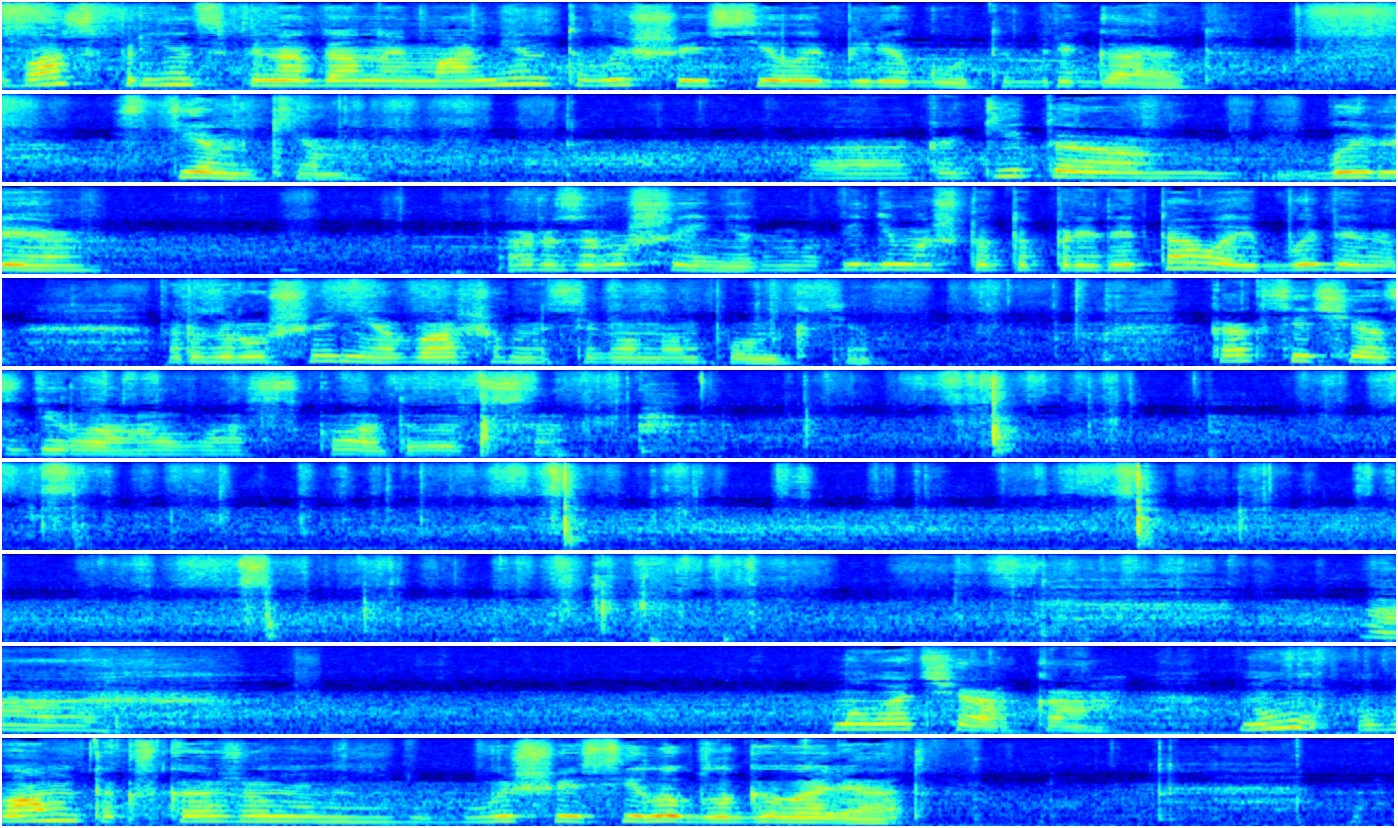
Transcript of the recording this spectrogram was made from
вас, в принципе, на данный момент высшие силы берегут, оберегают. Стенки. А, какие-то были разрушения. Видимо, что-то прилетало и были разрушения в вашем населенном пункте. Как сейчас дела у вас складываются? Молочарка. Ну, вам, так скажем, высшие силы благоволят.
